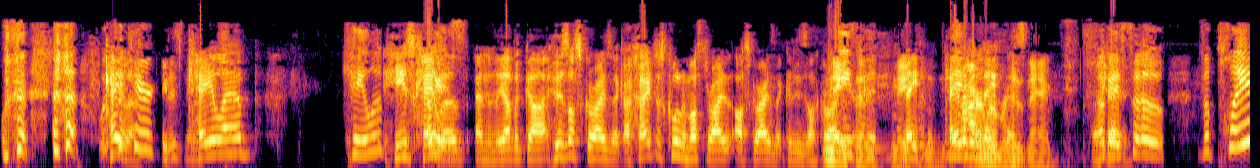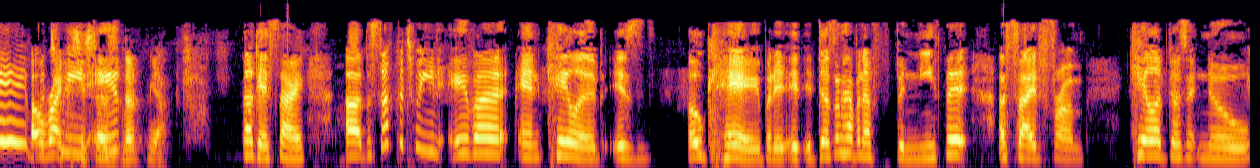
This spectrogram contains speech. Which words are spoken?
what's Caleb. the character's It's name Caleb. Caleb He's Caleb, Okay, and then the other guy, who's Oscar Isaac? I can't just call him Oscar, Isaac because he's Oscar Isaac. Nathan. Nathan. Nathan. Nathan. Caleb I remember Nathan. his name. okay. so the play oh right, between he says Ava- no, yeah. Okay, sorry. Uh, the stuff between Ava and Caleb is okay, but it, it, it doesn't have enough beneath it aside from Caleb doesn't know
